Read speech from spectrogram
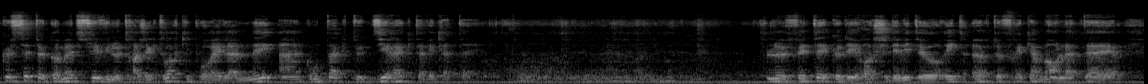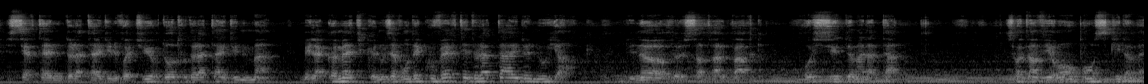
que cette comète suive une trajectoire qui pourrait l'amener à un contact direct avec la Terre. Le fait est que des roches et des météorites heurtent fréquemment la Terre, certaines de la taille d'une voiture, d'autres de la taille d'une main. Mais la comète que nous avons découverte est de la taille de New York, du nord de Central Park au sud de Manhattan, soit environ 11 km.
